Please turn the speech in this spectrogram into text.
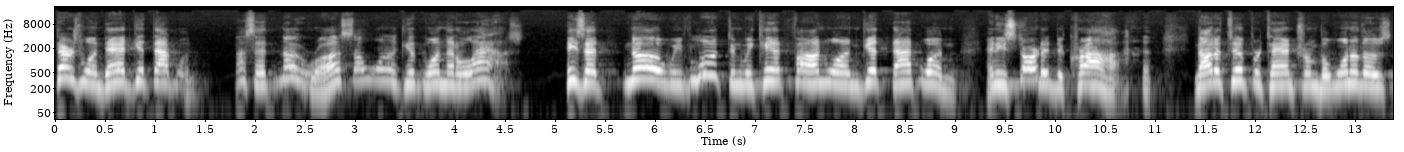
There's one, Dad, get that one. I said, No, Russ, I want to get one that'll last. He said, No, we've looked and we can't find one. Get that one. And he started to cry. Not a temper tantrum, but one of those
